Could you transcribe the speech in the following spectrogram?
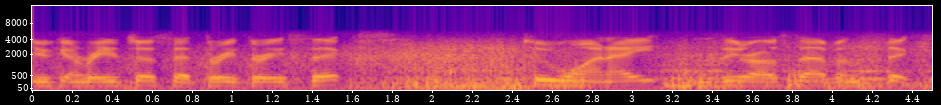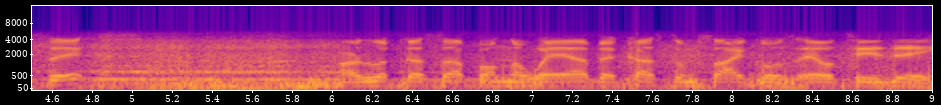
you can reach us at 336-218-0766 or look us up on the web at Custom Cycles Ltd.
